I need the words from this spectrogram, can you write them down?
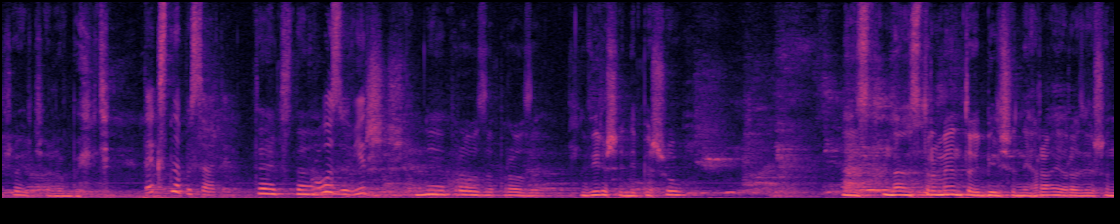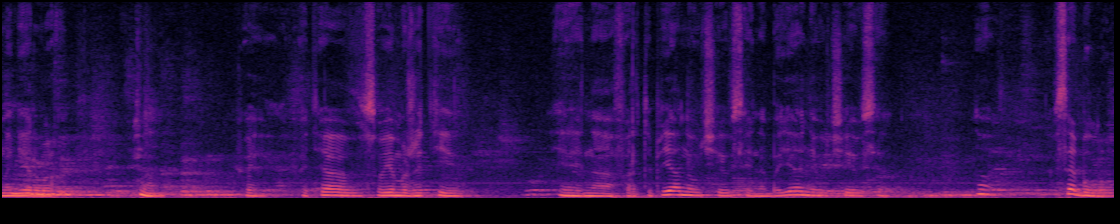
що ще робити? Текст написати, Текст, да. прозу, вірші. Ні, проза, проза. Вірші не пишу. На, інструментах більше не граю, разве що на нервах. Хоча в своєму житті і на фортепіано вчився, і на баяні вчився. Ну, все було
